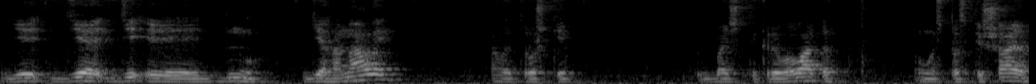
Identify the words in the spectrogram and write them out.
ді, ді, ді, е, ну, діагонали, але трошки, тут бачите, кривовато. Ось поспішаю.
